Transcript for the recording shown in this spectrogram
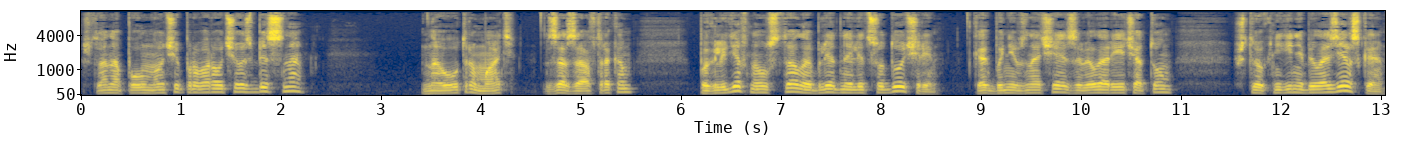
что она полночи проворочилась без сна. На утро мать, за завтраком, поглядев на усталое бледное лицо дочери, как бы невзначай завела речь о том, что княгиня Белозерская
